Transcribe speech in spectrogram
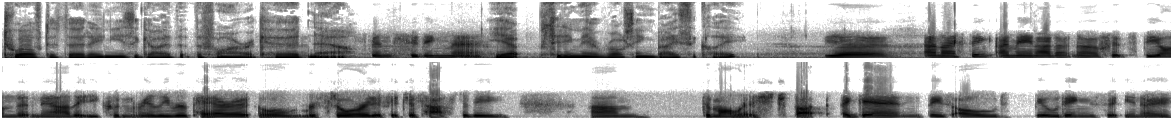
12 to 13 years ago that the fire occurred now. It's been sitting there. Yep, sitting there rotting basically. Yeah, and I think, I mean, I don't know if it's beyond it now that you couldn't really repair it or restore it if it just has to be um, demolished. But again, these old buildings that, you know,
